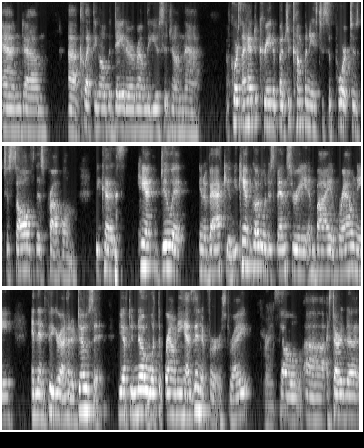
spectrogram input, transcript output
and um, uh, collecting all the data around the usage on that. Of course, I had to create a bunch of companies to support to, to solve this problem because can't do it in a vacuum. You can't go to a dispensary and buy a brownie and then figure out how to dose it. You have to know what the brownie has in it first, right? Right. So uh, I started uh,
